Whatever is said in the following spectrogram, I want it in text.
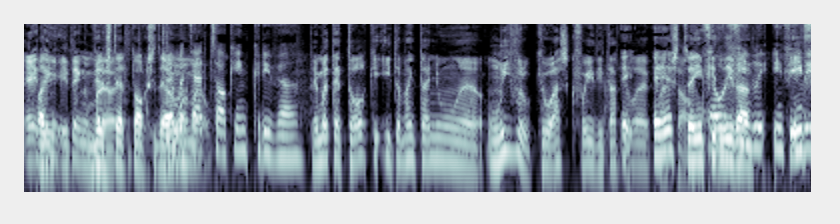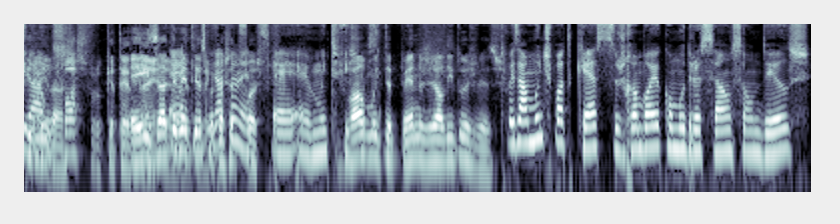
é, Pode tem, tem uma, ver os TED Talks dela. Tem uma TED Talk incrível. Tem uma TED Talk e também tem um, uh, um livro que eu acho que foi editado pela É, é este, a Infidelidade. É Infidelidade. É um fósforo que até é tem. exatamente é, esse, uma caixa de fósforo. É, é muito difícil. Vale muito a pena, já li duas vezes. Depois há muitos podcasts, os Ramboia com Moderação são deles.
